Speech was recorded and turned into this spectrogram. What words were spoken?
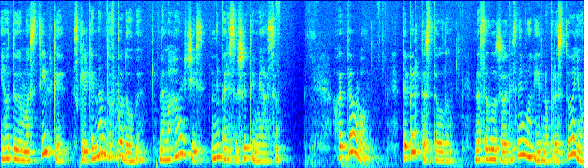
І готуємо стільки, скільки нам до вподоби, намагаючись не пересушити м'ясо. Готово! Тепер до столу насолоджуватись неймовірно простою,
